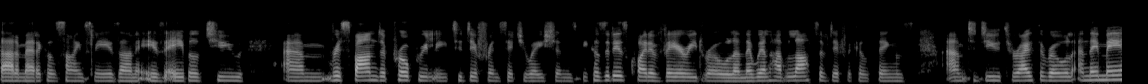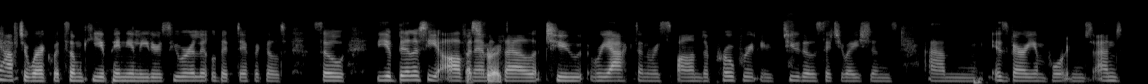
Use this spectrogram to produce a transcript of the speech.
that a medical science liaison is able to um, respond appropriately to different situations because it is quite a varied role and they will have lots of difficult things um, to do throughout the role and they may have to work with some key opinion leaders who are a little bit difficult. So the ability of That's an MSL to react and respond appropriately to those situations um, is very important. And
